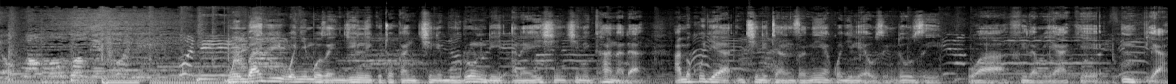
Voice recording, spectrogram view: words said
yupo Mungu mbinguni Mwimbaji wa nyimbo za Injili kutoka nchini Burundi anayeishi nchini Canada amekuja nchini Tanzania kwa ajili ya uzinduzi wa filamu yake mpya.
